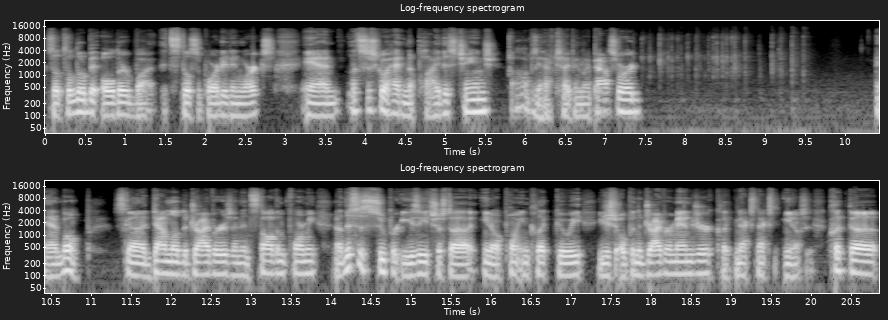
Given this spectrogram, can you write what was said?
so it's a little bit older, but it's still supported and works. And let's just go ahead and apply this change. Uh, I'm just gonna have to type in my password. And boom, it's going to download the drivers and install them for me. Now this is super easy. It's just a, you know, point and click GUI. You just open the driver manager, click next, next, you know, click the,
